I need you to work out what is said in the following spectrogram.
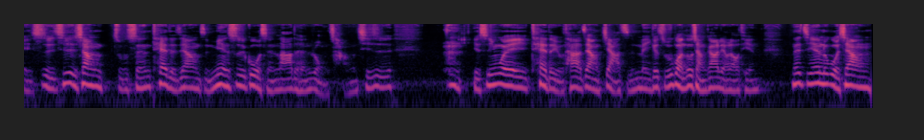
诶，是，其实像主持人 Ted 这样子，面试过程拉得很冗长，其实。也是因为 TED 有他的这样价值，每个主管都想跟他聊聊天。那今天如果像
